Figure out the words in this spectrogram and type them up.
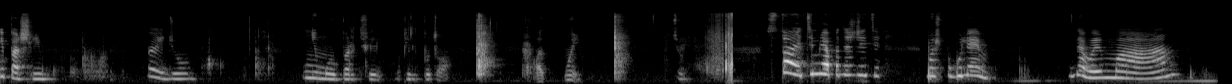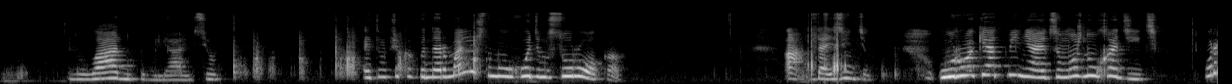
и пошли. Пойдем. Не мой портфель перепутала. Вот мой. Все. Стойте меня, подождите. Может, погуляем? Давай, мам. Ну ладно, погуляем, все. Это вообще как бы нормально, что мы уходим с урока? А, да, извините. Уроки отменяются, можно уходить. Ура!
